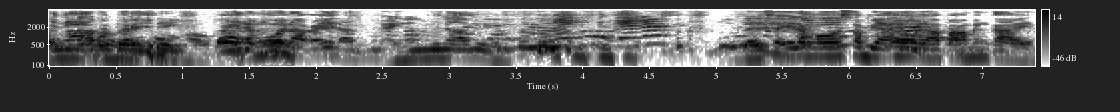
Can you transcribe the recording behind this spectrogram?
Hindi na kami birthday. Kainan muna, kainan. Kainan muna kami. Dahil sa ilang oras na biyahe, wala pa kaming kain.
